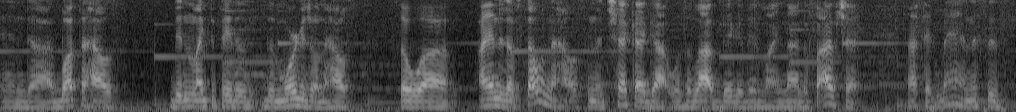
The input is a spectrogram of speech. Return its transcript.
And I bought the house. Didn't like to pay the, the mortgage on the house, so I ended up selling the house and the check I got was a lot bigger than my nine to five check. And I said, man, this is,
